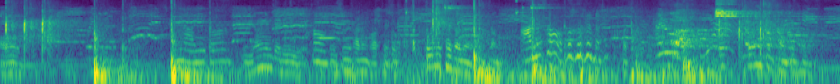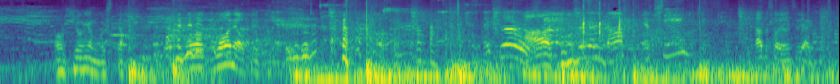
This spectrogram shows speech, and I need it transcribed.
어우 장난 아니다. 우리 형님들이 어. 우승 사는 것 같아서 골밑에서는 항상 안 웃어. 같이 골밑에서 던진 거 어, 기용이 형 멋있다. 어, 무언의 어필. 맞다. 아, 김승현이다. 역시 나도 저 연습해야겠다.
